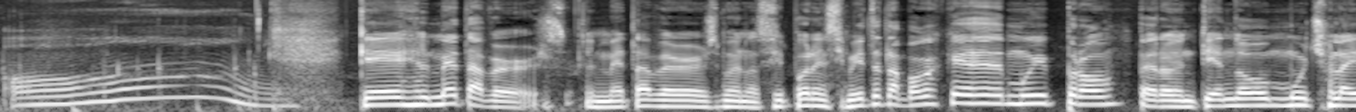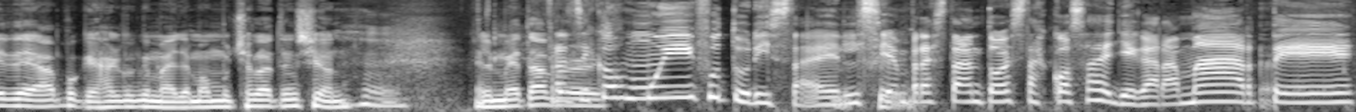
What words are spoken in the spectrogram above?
Oh. ¿Qué es el Metaverse? El Metaverse, bueno, sí por encimita tampoco es que es muy pro, pero entiendo mucho la idea porque es algo que me ha llamado mucho la atención. El Metaverse... Francisco es muy futurista. Él Sí. siempre está en todas estas cosas de llegar a Marte,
